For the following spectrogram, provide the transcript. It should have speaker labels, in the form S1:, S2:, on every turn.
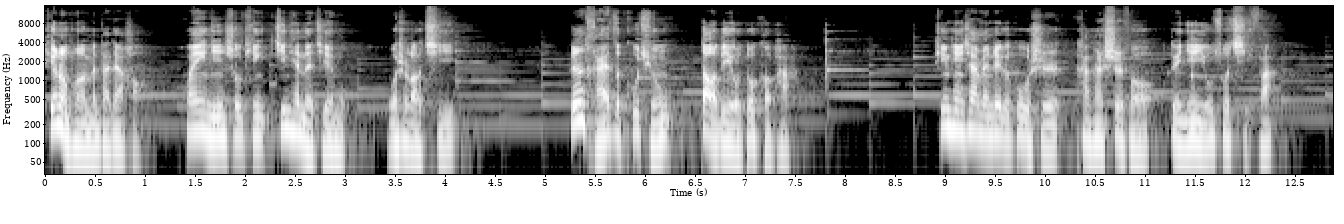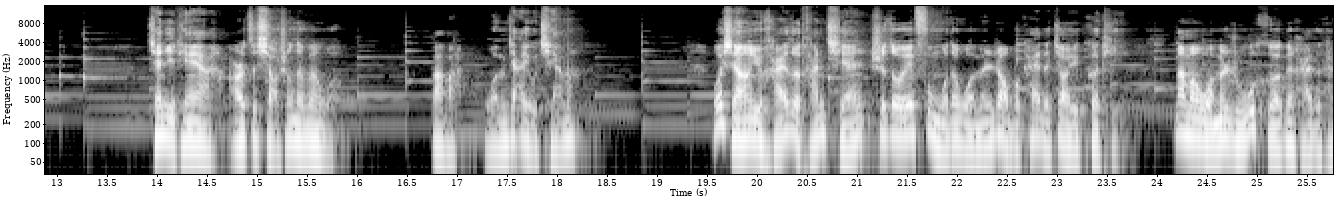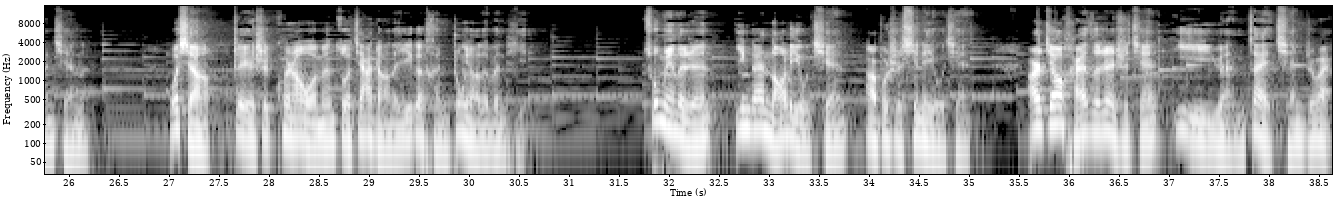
S1: 听众朋友们，大家好，欢迎您收听今天的节目，我是老齐。跟孩子哭穷到底有多可怕？听听下面这个故事，看看是否对您有所启发。前几天呀，儿子小声的问我：“爸爸，我们家有钱吗？”我想与孩子谈钱是作为父母的我们绕不开的教育课题。那么我们如何跟孩子谈钱呢？我想这也是困扰我们做家长的一个很重要的问题。聪明的人应该脑里有钱，而不是心里有钱。而教孩子认识钱，意义远在钱之外。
